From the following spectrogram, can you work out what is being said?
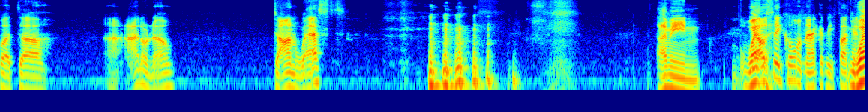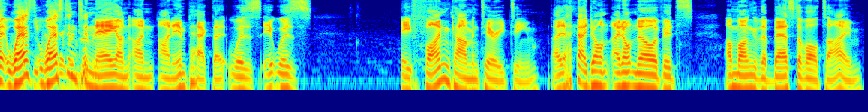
But uh, I, I don't know. Don West. I mean, Yeah, I'll say Cole and McAfee. Fucking We- West keep it West and segment. Tenay on on on Impact that was it was a fun commentary team. I I don't I don't know if it's among the best of all time,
